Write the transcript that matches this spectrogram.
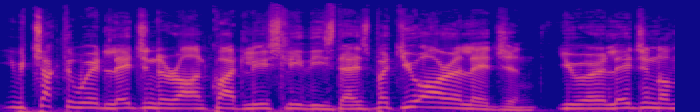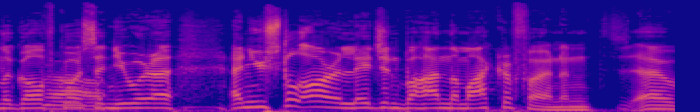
You chuck the word legend around quite loosely these days, but you are a legend. You were a legend on the golf course, and you were a, and you still are a legend behind the microphone. And uh,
